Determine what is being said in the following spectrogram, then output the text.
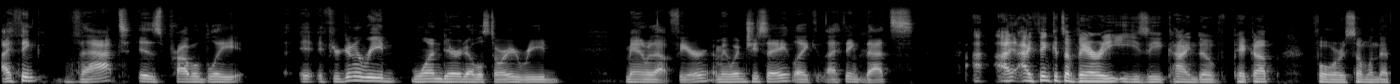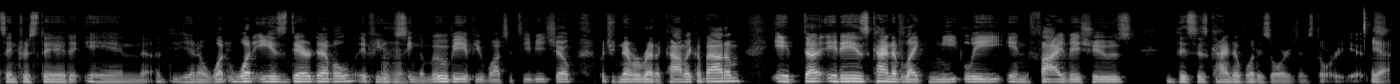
i think that is probably if you're going to read one daredevil story read Man Without Fear. I mean, wouldn't you say? Like, I think that's. I, I think it's a very easy kind of pickup for someone that's interested in you know what what is Daredevil. If you've mm-hmm. seen the movie, if you've watched the TV show, but you've never read a comic about him, it uh, it is kind of like neatly in five issues. This is kind of what his origin story is. Yeah,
